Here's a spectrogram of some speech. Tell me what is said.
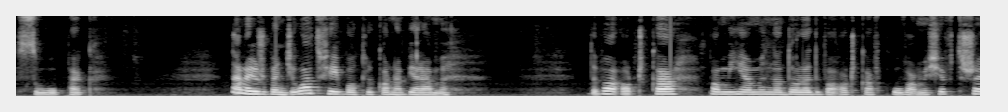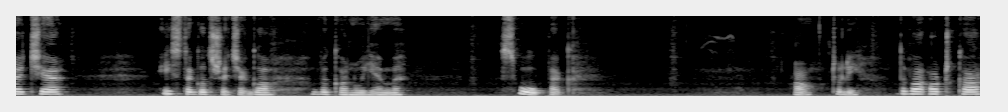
słupek. Dalej już będzie łatwiej, bo tylko nabieramy dwa oczka, pomijamy na dole dwa oczka, wkłuwamy się w trzecie i z tego trzeciego wykonujemy słupek. O, czyli dwa oczka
